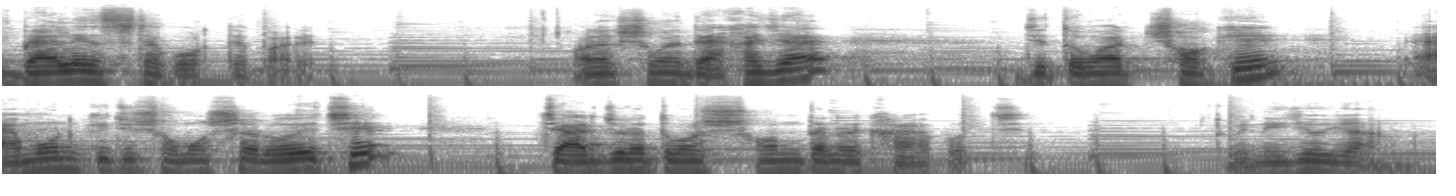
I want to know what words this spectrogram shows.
ব্যালেন্সটা করতে পারে। অনেক সময় দেখা যায় যে তোমার ছকে এমন কিছু সমস্যা রয়েছে যার জন্য তোমার সন্তানের খারাপ হচ্ছে। তুমি নিজেও জানো না।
